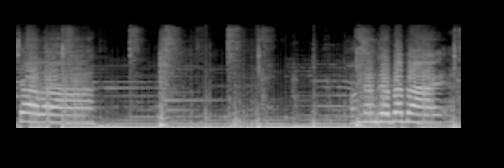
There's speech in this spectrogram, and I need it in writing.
下啦，黄刚哥拜拜。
